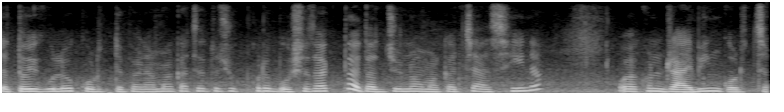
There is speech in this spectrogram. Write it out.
যাতে ওইগুলো করতে পারে। আমার কাছে তো চুপ করে বসে থাকতে তার জন্য আমার কাছে আসেই না। ও এখন ড্রাইভিং করছে।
